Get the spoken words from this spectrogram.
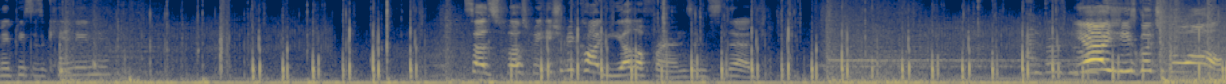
Any pieces of candy in here? So it's supposed to be. It should be called Friends instead. And there's no. Yeah, he's glitching the wall.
